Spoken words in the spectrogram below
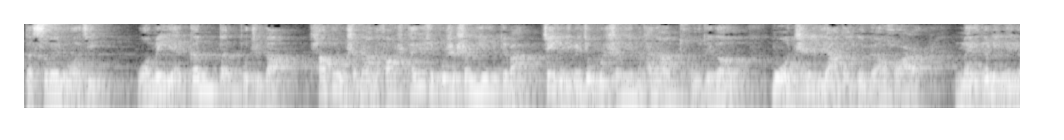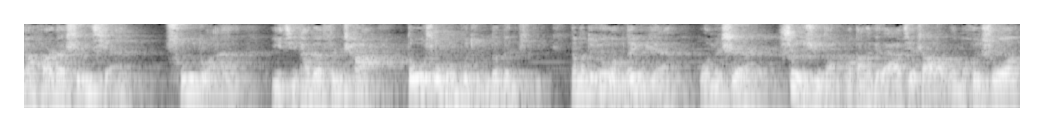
的思维逻辑，我们也根本不知道他会用什么样的方式。他也许不是声音，对吧？这个里面就不是声音嘛，它像吐这个墨汁一样的一个圆环，每个里面圆环的深浅、粗短以及它的分叉，都说明不同的问题。那么对于我们的语言，我们是顺序的。我刚才给大家介绍了，我们会说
